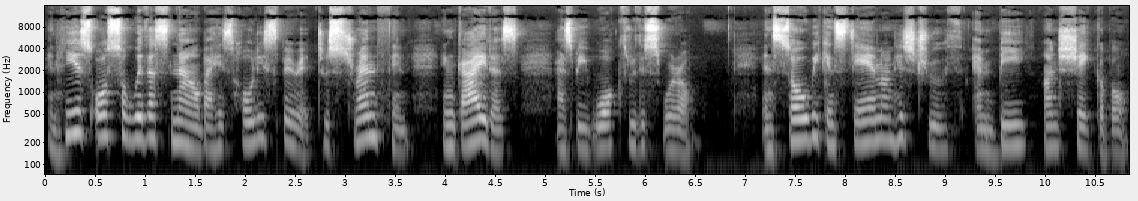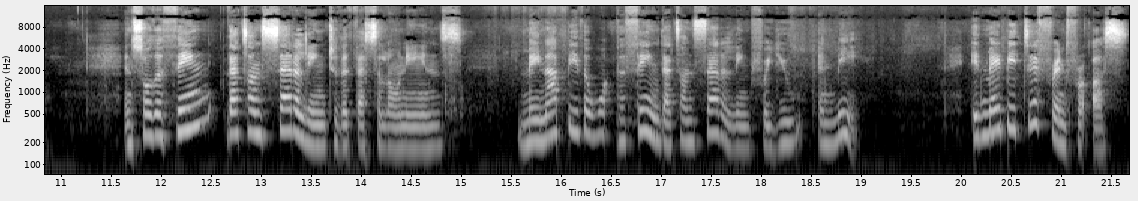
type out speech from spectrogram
And He is also with us now by His Holy Spirit to strengthen and guide us as we walk through this world. And so we can stand on His truth and be unshakable. And so the thing that's unsettling to the Thessalonians may not be the, the thing that's unsettling for you and me. It may be different for us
